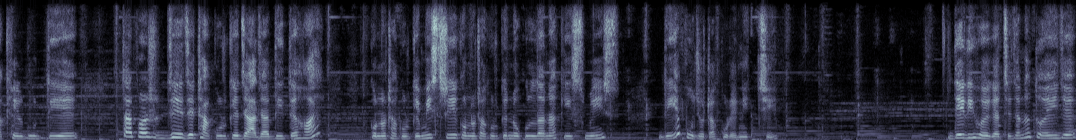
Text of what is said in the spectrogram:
আখের গুড় দিয়ে, তারপর যে যে ঠাকুরকে যা যা দিতে হয়, কোনো ঠাকুরকে মিষ্টি, কোনো ঠাকুরকে নকুলদানা, কিশমিশ দিয়ে পুজোটা করে নিচ্ছি। দেরি হয়ে গেছে, জানো তো? এই যে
